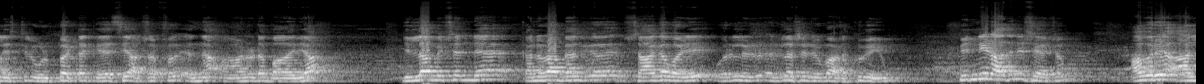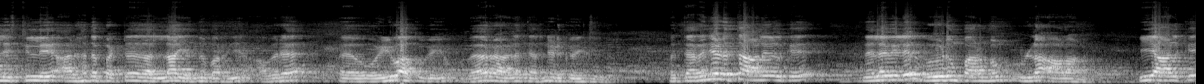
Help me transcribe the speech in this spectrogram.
ലിസ്റ്റിൽ ഉൾപ്പെട്ട കെ സി അഷറഫ് എന്ന ആളുടെ ഭാര്യ ജില്ലാ മിഷന്റെ കനറ ബാങ്ക് ശാഖ വഴി ഒരു ഒരു ലക്ഷം രൂപ അടക്കുകയും പിന്നീട് അതിനുശേഷം അവർ ആ ലിസ്റ്റിൽ അർഹതപ്പെട്ടതല്ല എന്ന് പറഞ്ഞ് അവരെ ഒഴിവാക്കുകയും വേറൊരാളെ തിരഞ്ഞെടുക്കുകയും ചെയ്തു. അപ്പോൾ തിരഞ്ഞെടുത്ത ആളുകൾക്ക് നിലവിൽ വീടും പറമ്പും ഉള്ള ആളാണ്. ഈ ആൾക്ക്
